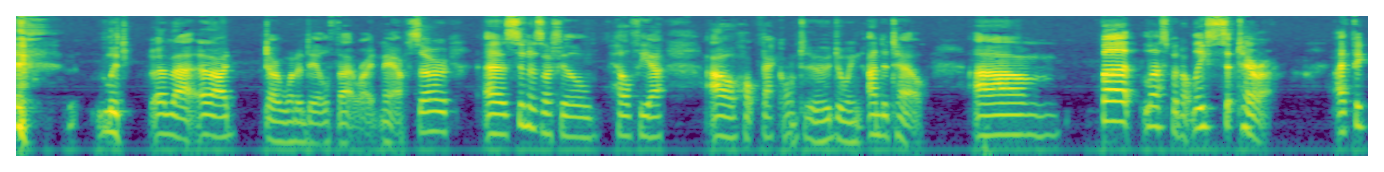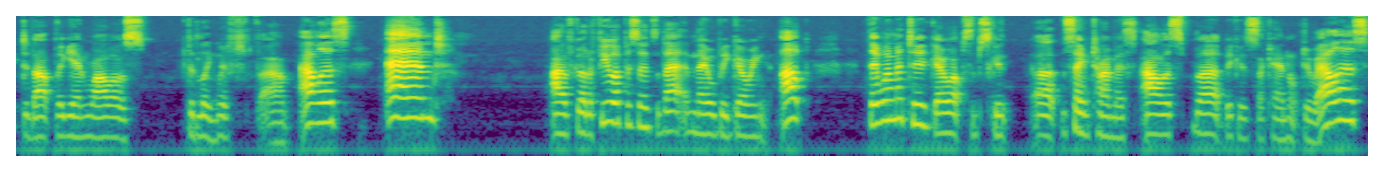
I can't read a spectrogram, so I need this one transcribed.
Lit- and that, and I don't want to deal with that right now. So, as soon as I feel healthier, I'll hop back onto doing Undertale. Um, but last but not least, Septerra. I picked it up again while I was fiddling with um, Alice, and I've got a few episodes of that, and they will be going up. They were meant to go up subscri- uh, at the same time as Alice, but because I cannot do Alice,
